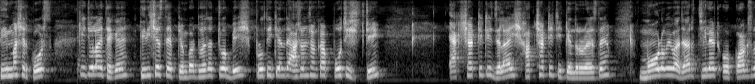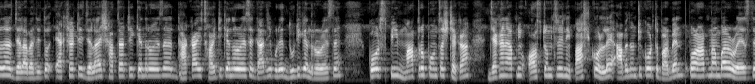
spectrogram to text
তিন মাসের কোর্স। একই জুলাই থেকে তিরিশে সেপ্টেম্বর দু হাজার চব্বিশ প্রতি কেন্দ্রে আসন সংখ্যা পঁচিশটি। একষট্টিটি জেলায় সাতষট্টিটি কেন্দ্র রয়েছে। মৌলভীবাজার, সিলেট ও কক্সবাজার জেলা ব্যতীত একষট্টি জেলায় সাতষট্টি কেন্দ্র রয়েছে। ঢাকায় ছয়টি কেন্দ্র রয়েছে। গাজীপুরে দুটি কেন্দ্র রয়েছে। কোর্স ফি মাত্র পঞ্চাশ টাকা, যেখানে আপনি অষ্টম শ্রেণি পাশ করলে আবেদনটি করতে পারবেন। পর আট নম্বরে রয়েছে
